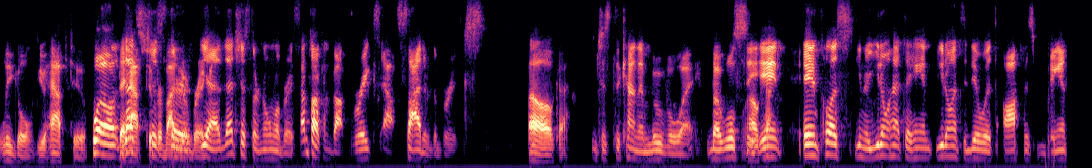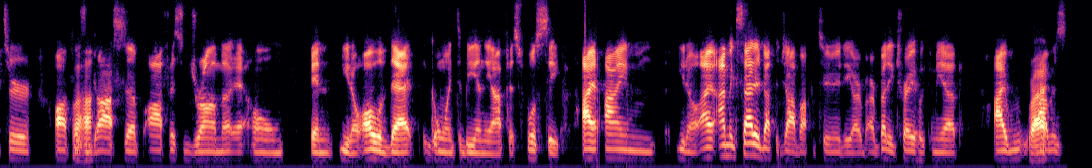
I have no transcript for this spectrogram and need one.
legal. You have to. well They that's have to just provide their break. yeah that's just their normal breaks I'm talking about breaks outside of the breaks Oh, okay. just to kind of move away. But we'll see. Okay. And and plus, you know, you don't have to hand you don't have to deal with office banter, office Uh-huh. gossip, office drama at home, and you know, all of that going to be in the office. We'll see. I, I'm you know, I, I'm excited about the job opportunity. Our, our buddy Trey hooked me up. I I was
